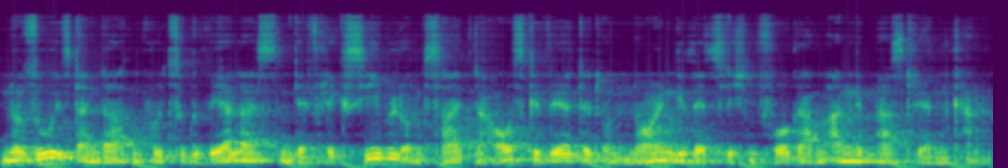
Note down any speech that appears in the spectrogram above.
Nur so ist ein Datenpool zu gewährleisten, der flexibel und zeitnah ausgewertet und neuen gesetzlichen Vorgaben angepasst werden kann.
